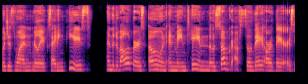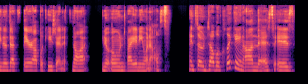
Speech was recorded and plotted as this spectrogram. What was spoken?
which is one really exciting piece. And the developers own and maintain those subgraphs. So they are theirs. You know, that's their application. It's not, you know, owned by anyone else. And so double clicking on this is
